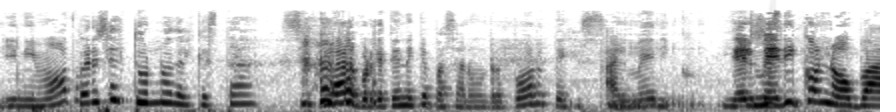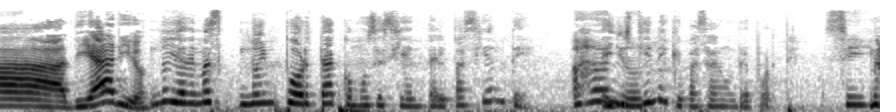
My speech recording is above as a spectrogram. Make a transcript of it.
Y ni modo. Pero es el turno del que está. Sí, claro, porque tiene que pasar un reporte al médico. Y Que el médico no va a diario. No, y además no importa cómo se sienta el paciente. Ajá, Ellos no. tienen que pasar un reporte. Sí. No.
